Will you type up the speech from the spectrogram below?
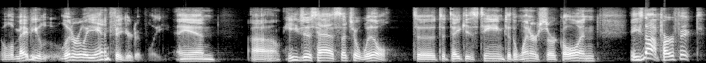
maybe literally and figuratively. And uh, he just has such a will to to take his team to the winner's circle. And he's not perfect.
